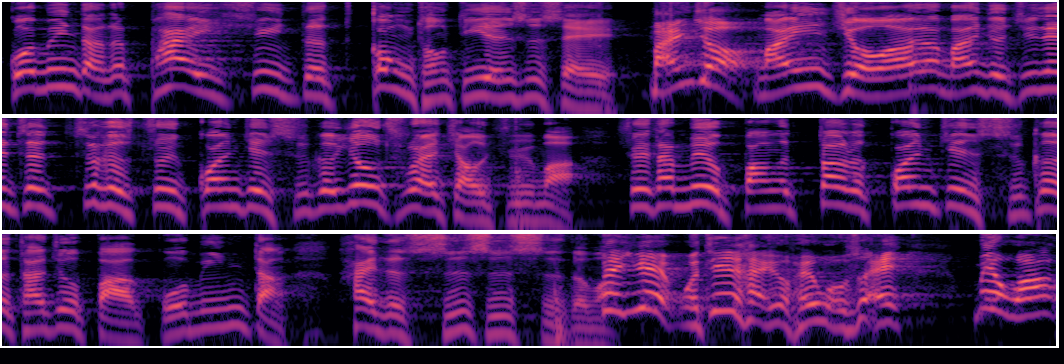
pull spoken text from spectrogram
国民党的派系的共同敌人是谁？马英九，马英九啊！那马英九今天这这个最关键时刻又出来搅局嘛？所以他没有帮，到了关键时刻他就把国民党害得死死死的嘛？对，因为我今天还有朋友我说，哎。没有啊，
